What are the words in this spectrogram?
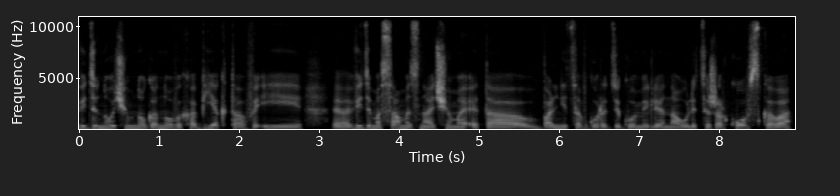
Введено очень много новых объектов. И, э, видимо, самый значимый – это больница в городе Гомеле на улице Жарковского.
